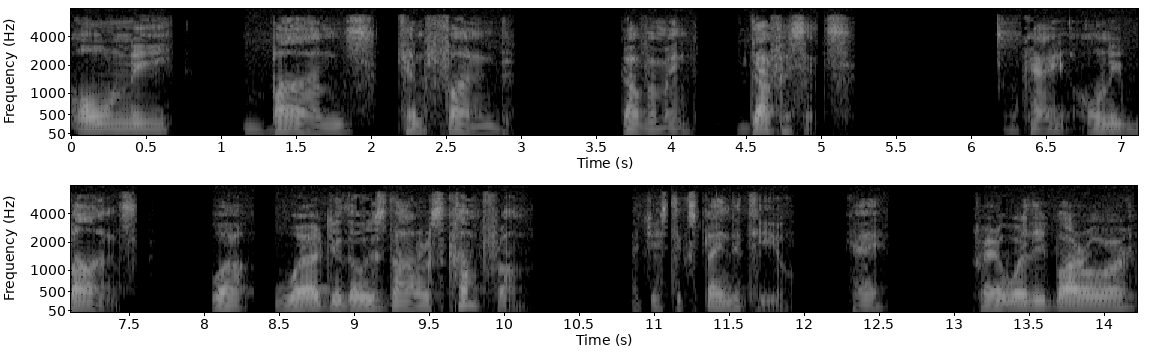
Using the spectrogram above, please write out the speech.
only bonds can fund government deficits. Okay? Only bonds. Well, where do those dollars come from? I just explained it to you. Okay? Creditworthy borrower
